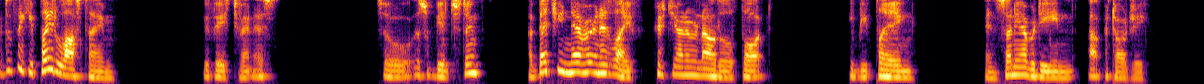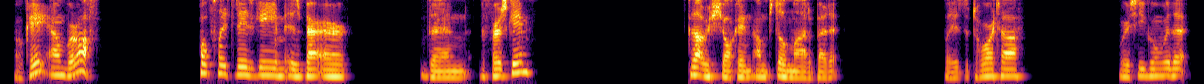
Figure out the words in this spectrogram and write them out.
I don't think he played last time we faced Juventus. So this will be interesting. I bet you never in his life Cristiano Ronaldo thought he'd be playing in sunny Aberdeen at Pittodrie. Okay, and we're off. Hopefully today's game is better than the first game. That was shocking. I'm still mad about it. Plays the Torta. Where's he going with it?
